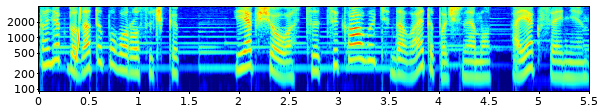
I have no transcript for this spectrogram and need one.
та як додати поворосочки. Якщо вас це цікавить, давайте почнемо. А я Ксенія.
